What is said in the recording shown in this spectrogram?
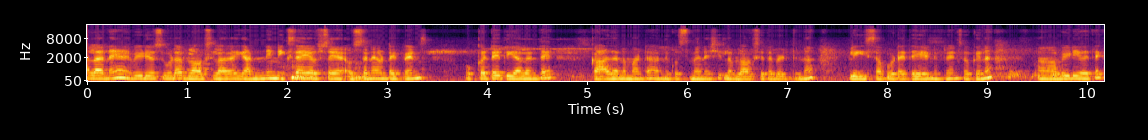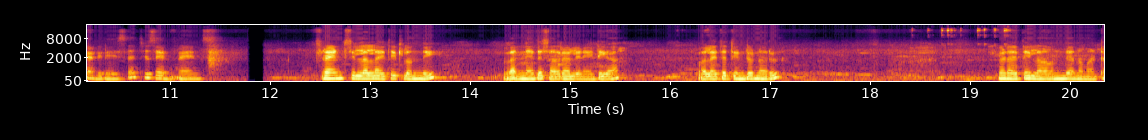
అలానే వీడియోస్ కూడా బ్లాగ్స్ లాగా అన్నీ మిక్స్ అయ్యి వస్తాయి వస్తూనే ఉంటాయి ఫ్రెండ్స్ ఒక్కటే తీయాలంటే కాదనమాట అందుకోసం అనేసి ఇట్లా బ్లాగ్స్ అయితే పెడుతున్నా. ప్లీజ్ సపోర్ట్ అయితే చేయండి ఫ్రెండ్స్ ఓకేనా వీడియో అయితే కంటిన్యూ చేస్తా. చూసేయండి ఫ్రెండ్స్ ఫ్రెండ్స్ ఇళ్ళల్లో అయితే ఇట్లా ఉంది ఇవన్నీ అయితే చదరాలి నీట్గా వాళ్ళైతే తింటున్నారు. ఇక్కడైతే ఇలా ఉంది అన్నమాట.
